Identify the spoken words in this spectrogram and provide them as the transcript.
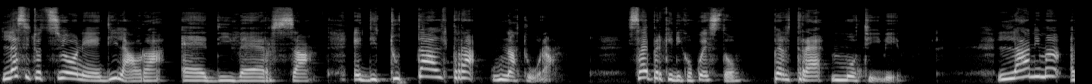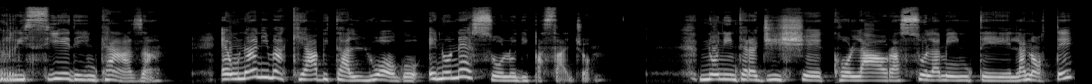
La situazione di Laura è diversa, è di tutt'altra natura. Sai perché dico questo? Per tre motivi. L'anima risiede in casa, è un'anima che abita il luogo e non è solo di passaggio. Non interagisce con Laura solamente la notte,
